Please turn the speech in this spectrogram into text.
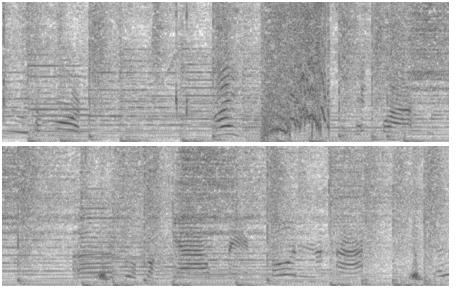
อยู่ทั้งหมด เฮ้ยแตงกวาสิเอ่อตัวฝักยาวแปดต้นนะคะแล้ว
